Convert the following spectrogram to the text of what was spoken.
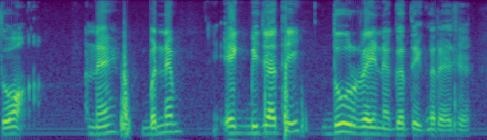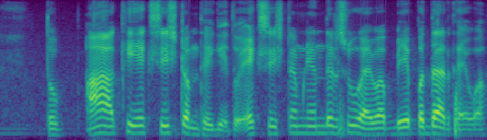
તો અને બંને એકબીજાથી દૂર રહીને ગતિ કરે છે. આ આખી એક સિસ્ટમ થઈ ગઈ. તો એક સિસ્ટમની અંદર શું આવ્યા? બે પદાર્થ આવ્યા.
